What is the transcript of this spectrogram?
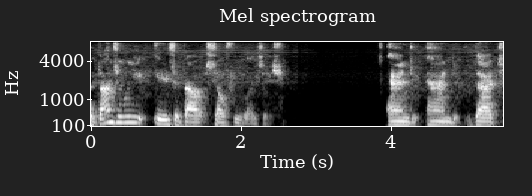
Patanjali is about self-realization, and and that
